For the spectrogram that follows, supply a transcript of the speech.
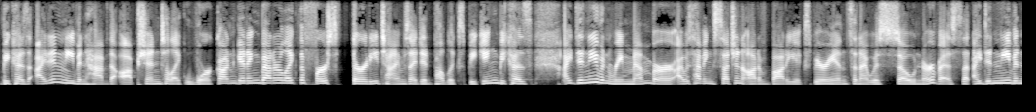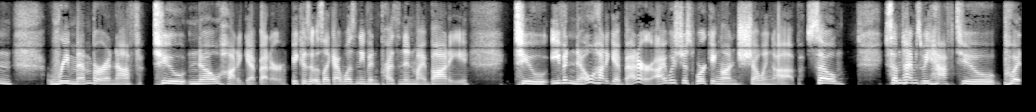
because I didn't even have the option to like work on getting better like the first 30 times I did public speaking because I didn't even remember. I was having such an out of body experience and I was so nervous that I didn't even remember enough to know how to get better because it was like I wasn't even present in my body to even know how to get better. I was just working on showing up. So sometimes we have to put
